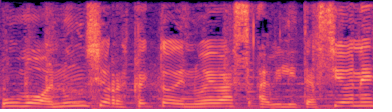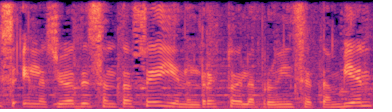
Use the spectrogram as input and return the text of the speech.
hubo anuncio respecto de nuevas habilitaciones en la ciudad de Santa Fe y en el resto de la provincia también.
